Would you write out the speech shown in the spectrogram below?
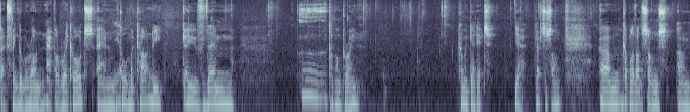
Badfinger were on Apple Records, and Yep. Paul McCartney gave them. Uh, come on, brain. Come and get it. Yeah, that's the song. Um, A couple of other songs um,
